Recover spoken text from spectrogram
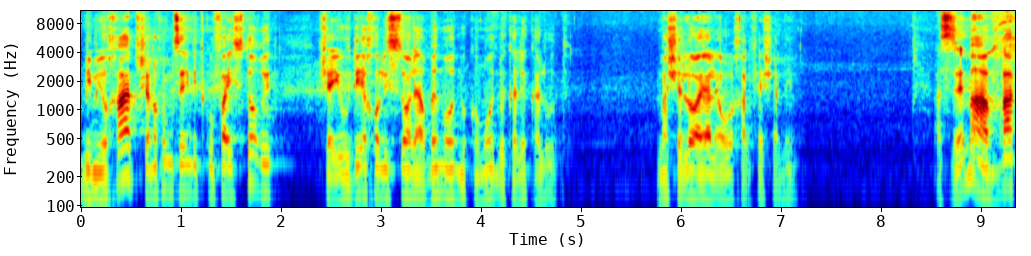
במיוחד כשאנחנו נמצאים בתקופה היסטורית, שהיהודי יכול לנסוע להרבה מאוד מקומות בקלי קלות, מה שלא היה לאורך אלפי שנים. אז זה מאבק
